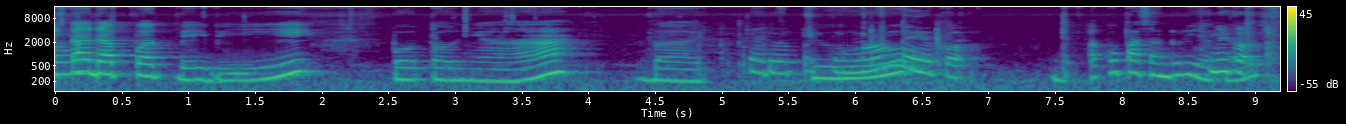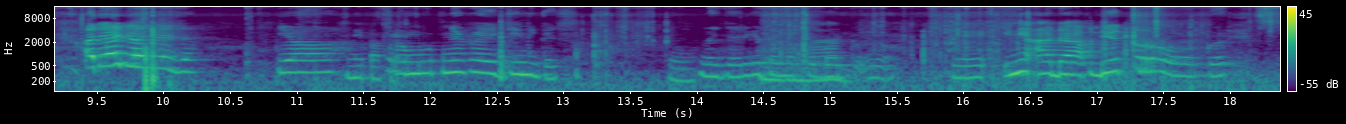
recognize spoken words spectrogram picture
kita dapat baby botolnya baju ya kak? aku pasang dulu ya kak. guys Ada aja, ada aja. Ya. ini pakai Rambutnya kayak gini guys. tuh Nah jadi kita pakai bajunya. oke ini ada Liter guys.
